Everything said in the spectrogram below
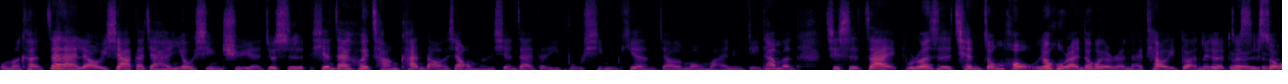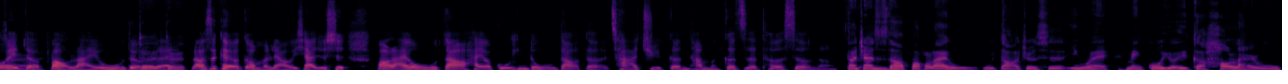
我们可能再来聊一下，大家很有兴趣耶，就是现在会常看到的，像我们现在的一部新片叫做《孟买女帝》，他们其实在不论是前中后，又忽然都会有人来跳一段，那个就是所谓的宝莱坞，对不对？对对对，老师可以跟我们聊一下，就是宝莱坞舞蹈。还有古印度舞蹈的差距跟他们各自的特色呢？大家知道宝莱坞舞蹈，就是因为美国有一个好莱坞，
